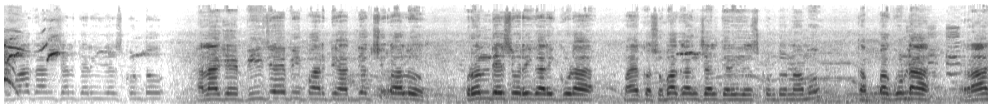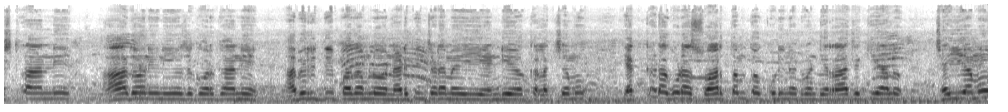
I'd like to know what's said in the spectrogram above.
శుభాకాంక్షలు తెలియజేసుకుంటూ అలాగే బీజేపీ పార్టీ అధ్యక్షురాలు పురంధేశ్వరి గారికి కూడా మా యొక్క శుభాకాంక్షలు తెలియజేసుకుంటున్నాము. తప్పకుండా రాష్ట్రాన్ని ఆదోని నియోజకవర్గాన్ని అభివృద్ధి పదంలో నడిపించడమే ఈ ఎన్డీఏ యొక్క లక్ష్యము. ఎక్కడ కూడా స్వార్థంతో కూడినటువంటి రాజకీయాలు చెయ్యము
